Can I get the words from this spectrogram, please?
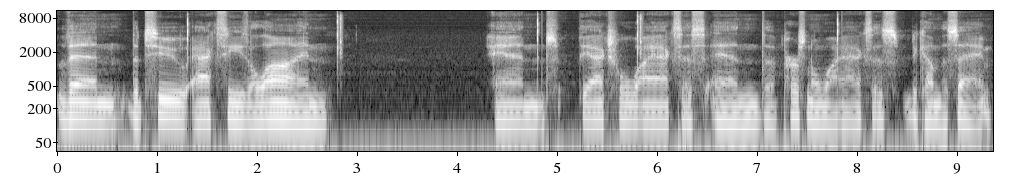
then the two axes align and the actual y-axis and the personal y-axis become the same.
